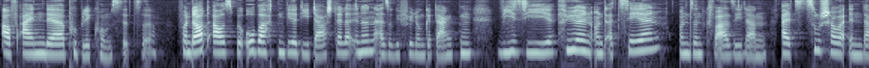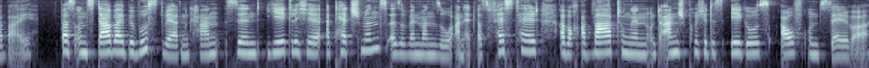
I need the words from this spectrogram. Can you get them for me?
auf einen der Publikumssitze. Von dort aus beobachten wir die Darstellerinnen, also Gefühle und Gedanken, wie sie fühlen und erzählen und sind quasi dann als Zuschauerin dabei. Was uns dabei bewusst werden kann, sind jegliche Attachments, also wenn man so an etwas festhält, aber auch Erwartungen und Ansprüche des Egos auf uns selber.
